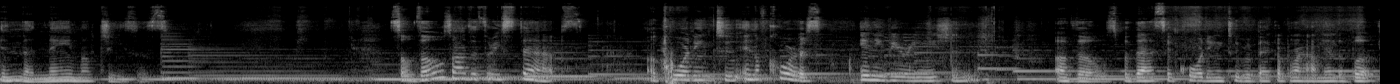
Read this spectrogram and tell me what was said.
in the name of Jesus. So, those are the three steps according to, and of course, any variation of those, but that's according to Rebecca Brown in the book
